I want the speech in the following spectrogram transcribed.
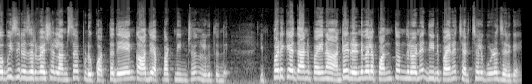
ఓబీసీ రిజర్వేషన్ల అంశం ఇప్పుడు కొత్తదేం కాదు ఎప్పటి నుంచో నలుగుతుంది. ఇప్పటికే దానిపైన అంటే రెండు వేల పంతొమ్మిదిలోనే దీనిపైన చర్చలు కూడా జరిగాయి.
